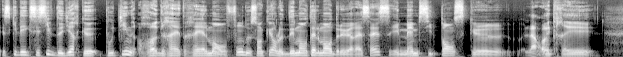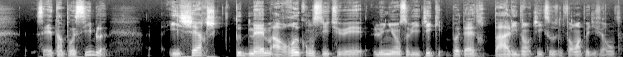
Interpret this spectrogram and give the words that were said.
Est-ce qu'il est excessif de dire que Poutine regrette réellement au fond de son cœur le démantèlement de l'URSS et même s'il pense que la recréer c'est impossible, il cherche tout de même à reconstituer l'Union soviétique, peut-être pas à l'identique, sous une forme un peu différente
